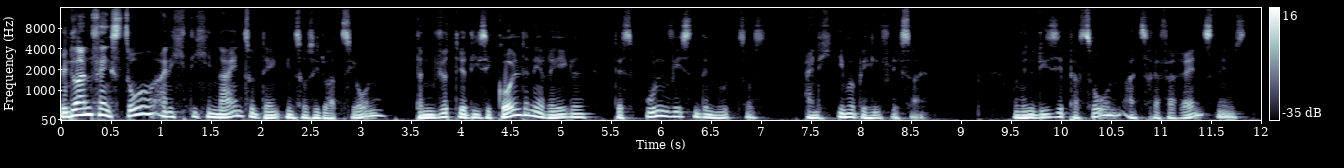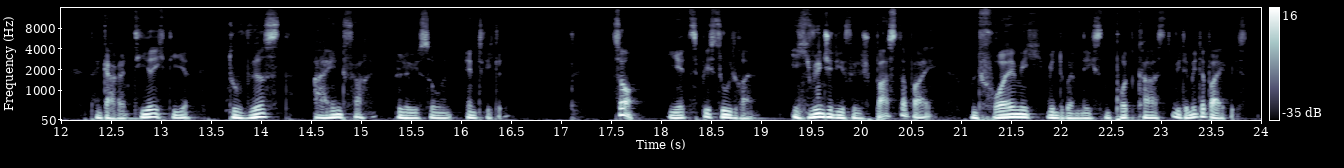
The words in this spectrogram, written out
Wenn du anfängst, so eigentlich dich hineinzudenken in so Situationen, dann wird dir diese goldene Regel des unwissenden Nutzers eigentlich immer behilflich sein. Und wenn du diese Person als Referenz nimmst, dann garantiere ich dir, du wirst einfache Lösungen entwickeln. So, jetzt bist du dran. Ich wünsche dir viel Spaß dabei und freue mich, wenn du beim nächsten Podcast wieder mit dabei bist.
